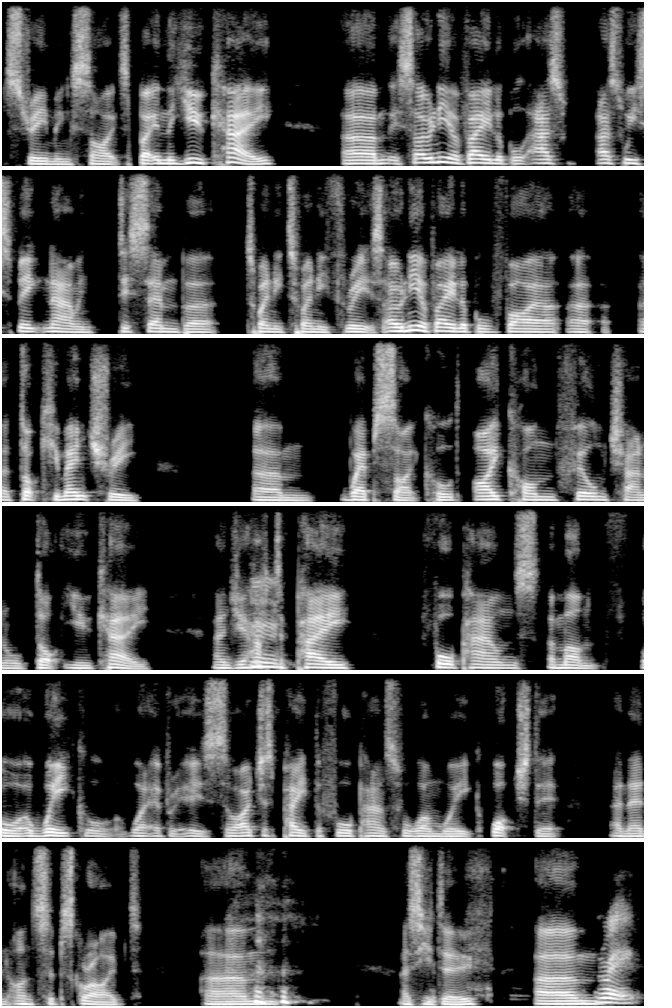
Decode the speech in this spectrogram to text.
streaming sites. But in the UK, um, it's only available as as we speak now in December 2023. It's only available via a, a documentary um, website called iconfilmchannel.uk, and you have Mm. to pay four pounds a month or a week or whatever it is. So I just paid the four pounds for one week, watched it, and then unsubscribed, um, as you do. Um, Right.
